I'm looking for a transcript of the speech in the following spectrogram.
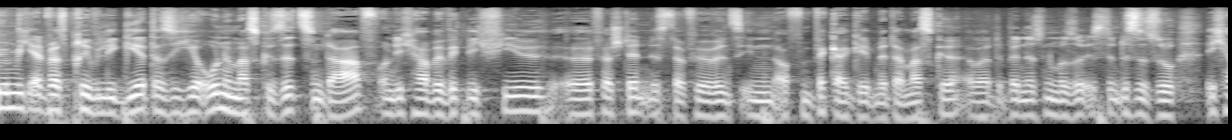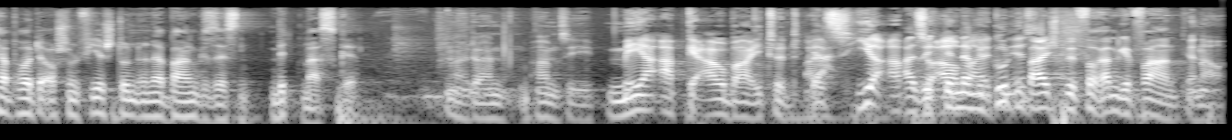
Fühle mich etwas privilegiert, dass ich hier ohne Maske sitzen darf und ich habe wirklich viel äh, Verständnis dafür, wenn es Ihnen auf den Wecker geht mit der Maske. Aber wenn es nun mal so ist, dann ist es so. Ich habe heute auch schon vier Stunden in der Bahn gesessen mit Maske. Na, dann haben Sie mehr abgearbeitet, als ja. hier abzuarbeiten Also ich bin da mit gutem Beispiel vorangefahren. Genau.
